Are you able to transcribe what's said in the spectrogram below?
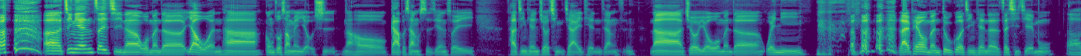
呃，今天这一集呢，我们的耀文他工作上面有事，然后赶不上时间，所以他今天就请假一天这样子。那就由我们的维尼 来陪我们度过今天的这期节目。啊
